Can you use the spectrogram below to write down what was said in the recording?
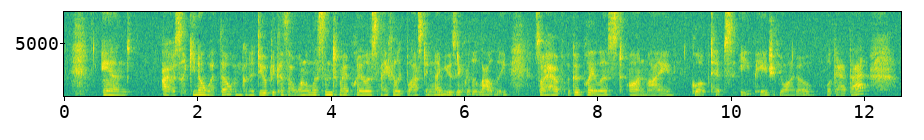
and I was like, you know what though? I'm gonna do it because I wanna listen to my playlist and I feel like blasting my music really loudly. So I have a good playlist on my Glow Up Tips 8 page if you wanna go look at that.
